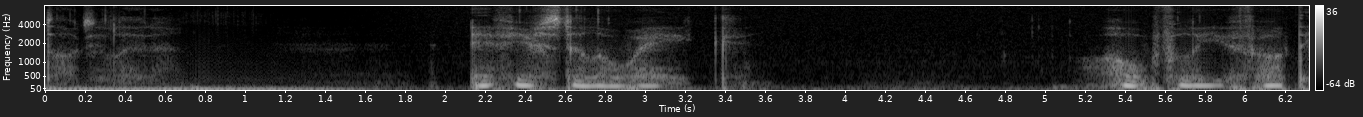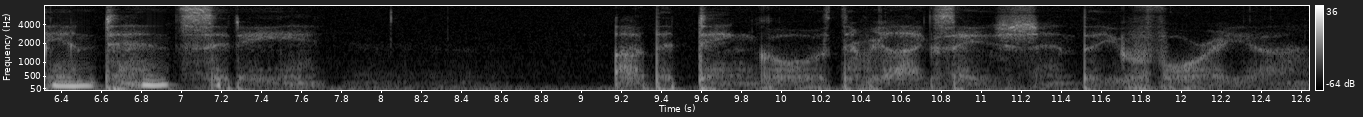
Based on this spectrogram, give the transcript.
Talk to you later. If you're still awake, hopefully you felt the intensity of the tingles, the relaxation, the euphoria.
